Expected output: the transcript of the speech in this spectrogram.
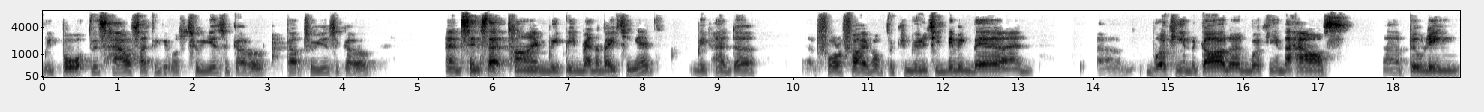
we bought this house, I think it was two years ago, about two years ago. And since that time, we've been renovating it. We've had uh, four or five of the community living there and um, working in the garden, working in the house, uh, building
